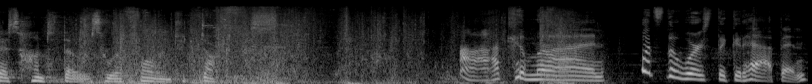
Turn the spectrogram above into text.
us hunt those who have fallen to darkness. Ah, come on. What's the worst that could happen?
